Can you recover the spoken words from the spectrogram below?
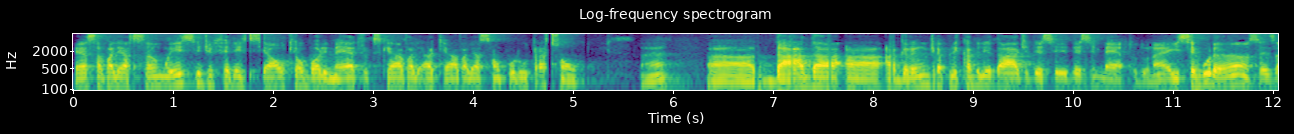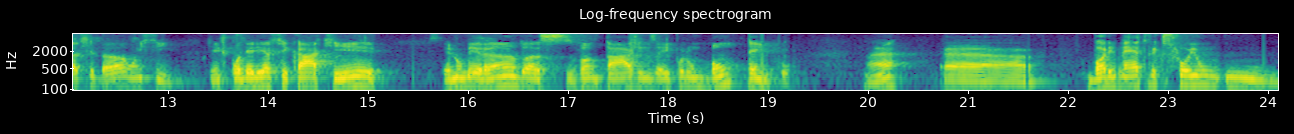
essa avaliação, esse diferencial que é o Body Metrics, que é a, que é a avaliação por ultrassom. Né? Ah, dada a, a, grande aplicabilidade desse, desse método, né? e segurança, exatidão, enfim. A gente poderia ficar aqui enumerando as vantagens aí por um bom tempo. Né? É, foi um, um,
